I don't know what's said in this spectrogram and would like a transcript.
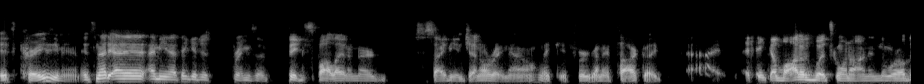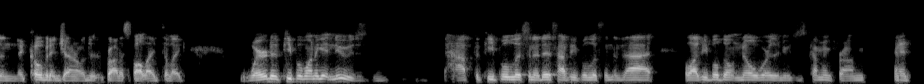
it's crazy, man. It's not. I, I mean, I think it just brings a big spotlight on our society in general right now. Like, if we're gonna talk, like, I, I think a lot of what's going on in the world and the COVID in general just brought a spotlight to like, where do people want to get news? Half the people listen to this, half people listen to that. A lot of people don't know where the news is coming from, and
